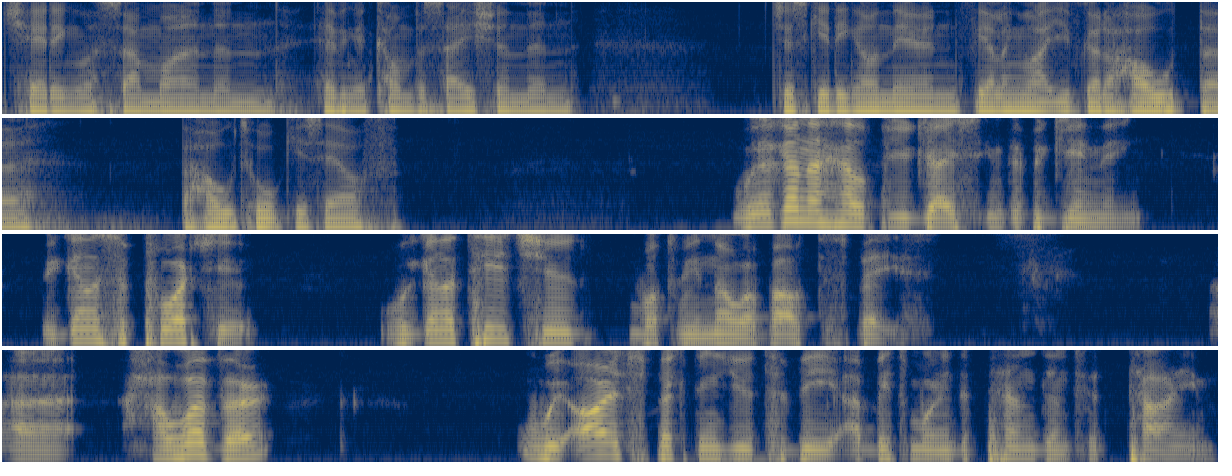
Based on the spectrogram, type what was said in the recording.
chatting with someone and having a conversation than just getting on there and feeling like you've got to hold the the whole talk yourself. We're gonna help you guys in the beginning. We're gonna support you. We're gonna teach you what we know about the space. Uh, however, we are expecting you to be a bit more independent with time.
